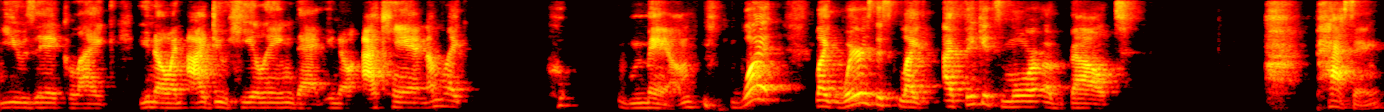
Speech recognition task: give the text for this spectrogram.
music, like, you know, and I do healing that, you know, I can't. And I'm like, ma'am, what? Like, where is this? Like, I think it's more about passing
